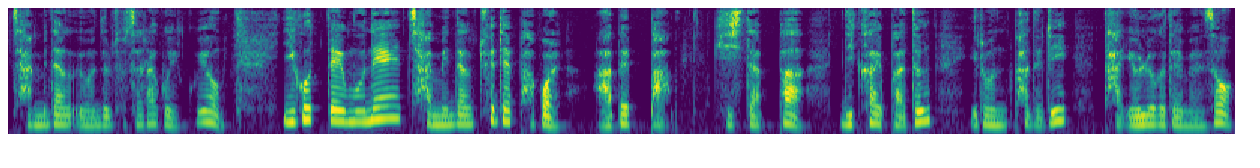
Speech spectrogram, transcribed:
자민당 의원들 조사를 하고 있고요. 이것 때문에 자민당 최대 파벌 아베파, 기시다파, 니카이파 등 이런 파들이 다 연루가 되면서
